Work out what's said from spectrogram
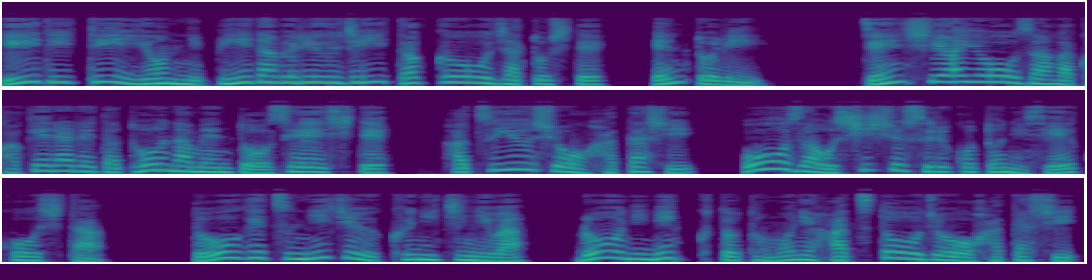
DDT4 に PWG タッグ王者としてエントリー。全試合王座がかけられたトーナメントを制して初優勝を果たし、王座を死守することに成功した。同月29日には、 ROHにニックと共に初登場を果たし、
